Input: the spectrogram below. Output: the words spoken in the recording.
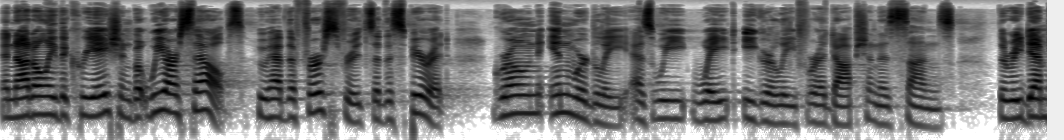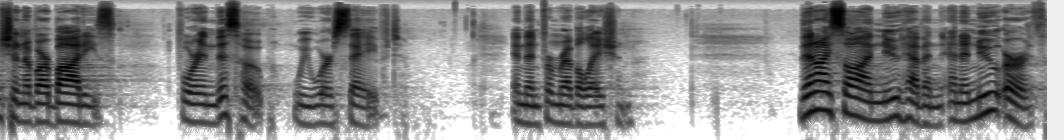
And not only the creation, but we ourselves, who have the first fruits of the Spirit, groan inwardly as we wait eagerly for adoption as sons, the redemption of our bodies. For in this hope we were saved. And then from Revelation. Then I saw a new heaven and a new earth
